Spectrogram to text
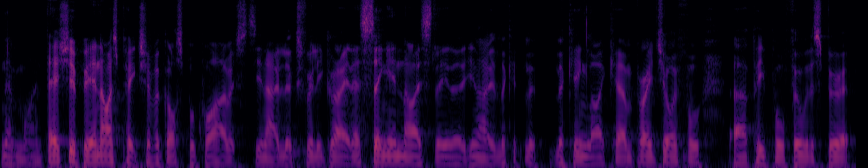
Never mind. There should be a nice picture of a gospel choir, which you know looks really great. They're singing nicely. They're, you know, look, look, looking like um, very joyful uh, people filled with the Spirit.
